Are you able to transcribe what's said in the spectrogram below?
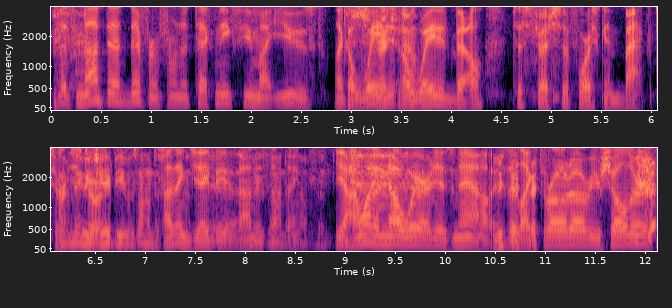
That's not that different from the techniques you might use, like a weighted a weighted bell to stretch the foreskin back to Uh, maybe. JB was onto something. I think something. JB is onto was onto something. something. Yeah, I want to know where it is now. Is it like throw it over your shoulder,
